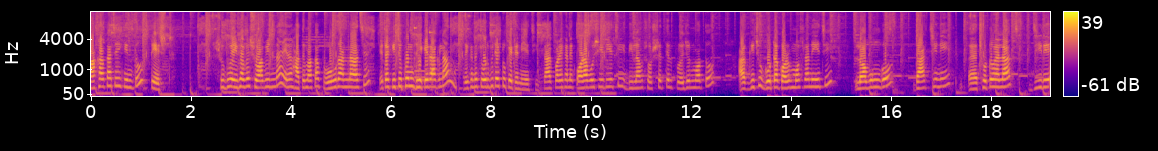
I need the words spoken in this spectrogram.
মাখার কাছেই কিন্তু টেস্ট শুধু এইভাবে সোয়াবিন না, এর হাতে মাখা বহু রান্না আছে। এটা কিছুক্ষণ ঢেকে রাখলাম, এখানে চর্বিটা একটু কেটে নিয়েছি। তারপর এখানে কড়া বসিয়ে দিয়েছি, দিলাম সর্ষের তেল প্রয়োজন মতো, আর কিছু গোটা গরম মশলা নিয়েছি, লবঙ্গ, দারচিনি ছোট এলাচ, জিরে,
